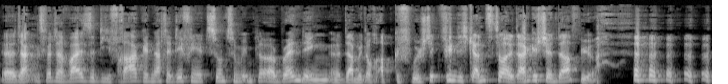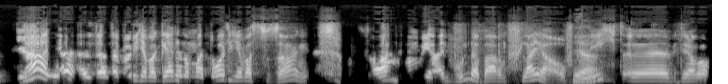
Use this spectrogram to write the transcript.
äh, dankenswerterweise die Frage nach der Definition zum Employer Branding äh, damit auch abgefrühstückt. Finde ich ganz toll. Dankeschön dafür. Ja, ja, also da, da würde ich aber gerne nochmal deutlicher was zu sagen. Zwar haben wir einen wunderbaren Flyer aufgelegt, äh, den haben wir auf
